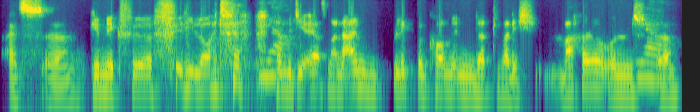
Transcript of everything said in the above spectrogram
als ähm, Gimmick für, für die Leute, ja. damit die erstmal einen Einblick bekommen in das, was ich mache und ja. Ähm,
